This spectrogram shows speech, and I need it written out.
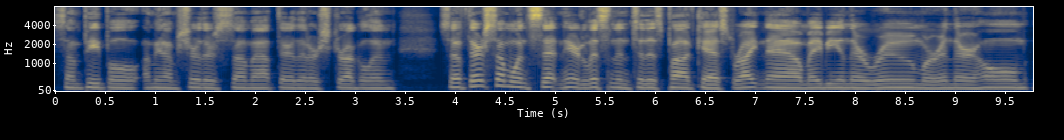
Some people, I mean, I'm sure there's some out there that are struggling. So if there's someone sitting here listening to this podcast right now, maybe in their room or in their home,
